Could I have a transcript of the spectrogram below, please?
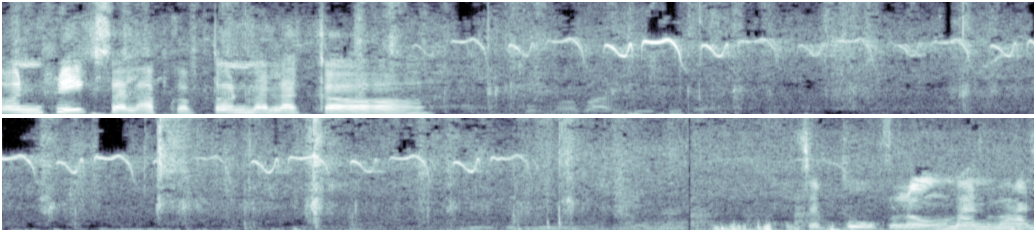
ต้นพริกสลับกับต้นมะละกอจะปลูกลงมันหวาน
